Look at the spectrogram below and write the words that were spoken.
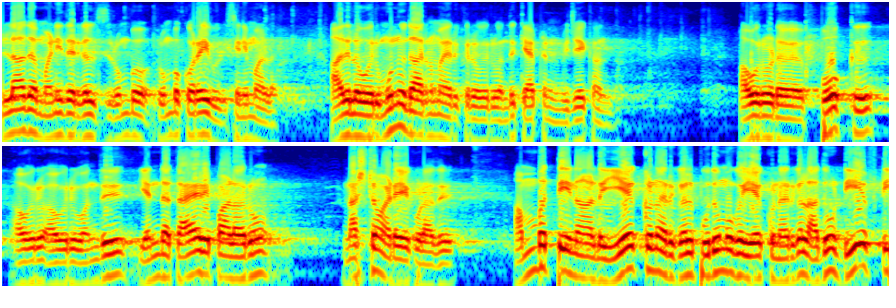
இல்லாத மனிதர்கள் ரொம்ப ரொம்ப குறைவு சினிமாவில் அதில் ஒரு முன் உதாரணமாக இருக்கிறவர் வந்து கேப்டன் விஜயகாந்த். அவரோட போக்கு அவர் அவர் வந்து எந்த தயாரிப்பாளரும் நஷ்டம் அடையக்கூடாது. ஐம்பத்தி நாலு இயக்குனர்கள் புதுமுக இயக்குனர்கள் அதுவும் டிஎஃப்டி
